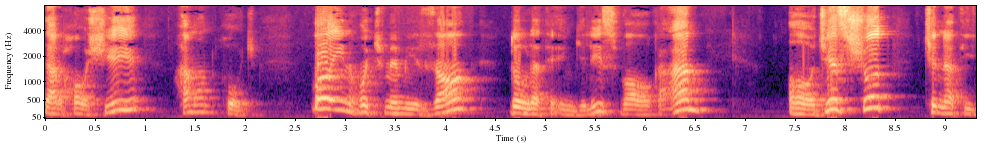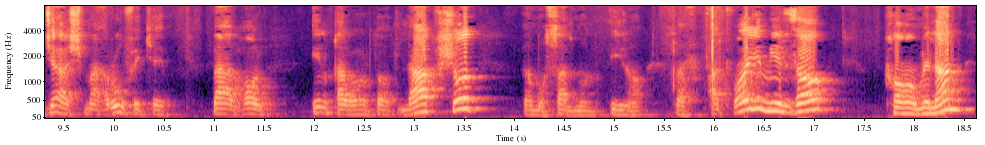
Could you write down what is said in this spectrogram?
در حاشیه همون حکم. با این حکم میرزا دولت انگلیس واقعا عاجز شد که نتیجه اش معروفه که به حال این قرارداد لغو شد و مسلمان ایران و فتوای میرزا کاملا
